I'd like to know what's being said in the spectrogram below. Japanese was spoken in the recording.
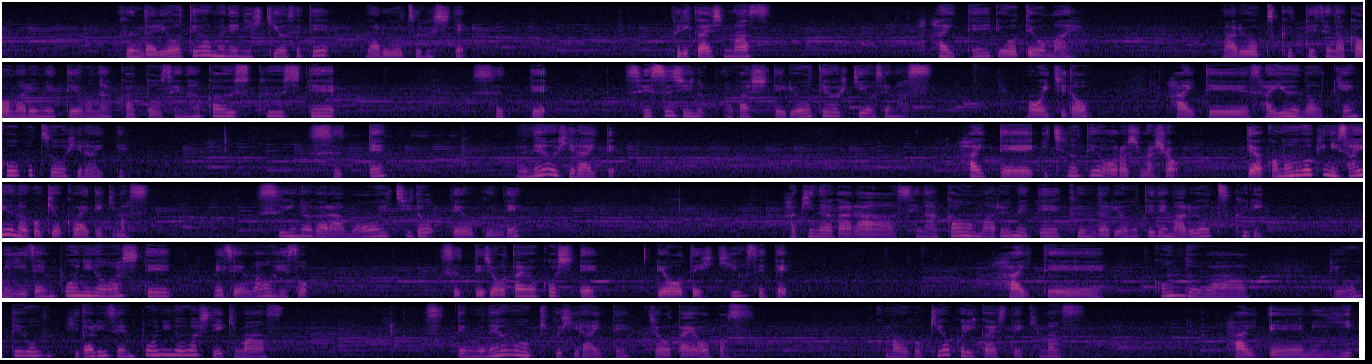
組んだ両手を胸に引き寄せて丸をつぶして繰り返します。吐いて両手を前丸を作って背中を丸めてお腹と背中を薄くして吸って背筋伸ばして両手を引き寄せます。もう一度。吐いて左右の肩甲骨を開いて吸って胸を開いて吐いて一度手を下ろしましょう。ではこの動きに左右の動きを加えていきます。吸いながらもう一度手を組んで吐きながら背中を丸めて組んだ両手で丸を作り右前方に伸ばして目線はおへそ。吸って上体を起こして両手引き寄せて吐いて今度は両手を左前方に伸ばしていきます。吸って胸を大きく開いて上体を起こす。この動きを繰り返していきます。吐いて右。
